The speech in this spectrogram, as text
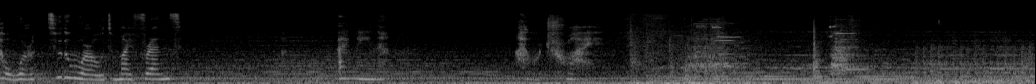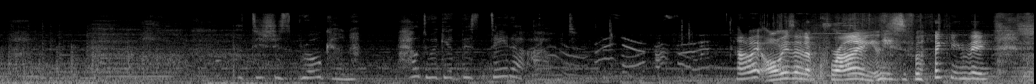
Take our work to the world, my friends. I mean, I will try. The dish is broken. How do we get this data out? How do I always end up crying in these fucking things?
